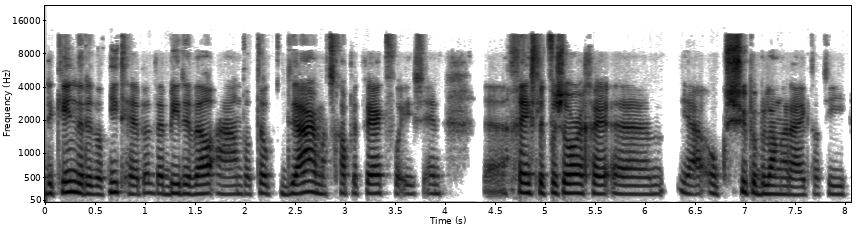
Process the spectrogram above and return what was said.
de kinderen dat niet hebben. Wij bieden wel aan dat ook daar maatschappelijk werk voor is. En uh, geestelijk verzorgen, uh, ja, ook super belangrijk dat die,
